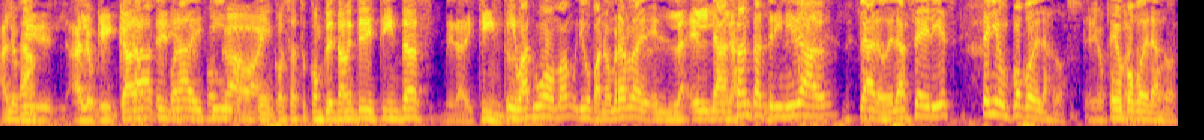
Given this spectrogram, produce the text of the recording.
a lo, que, a lo que cada, Cada serie temporada se distinta, enfocaba sí. en cosas completamente distintas, era distinto. Y Batwoman, digo, para nombrarla, el- La- el- la, la- Santa Trinidad, claro, de las series, tenía un poco de las dos. Tenía Tenía un poco de las dos.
